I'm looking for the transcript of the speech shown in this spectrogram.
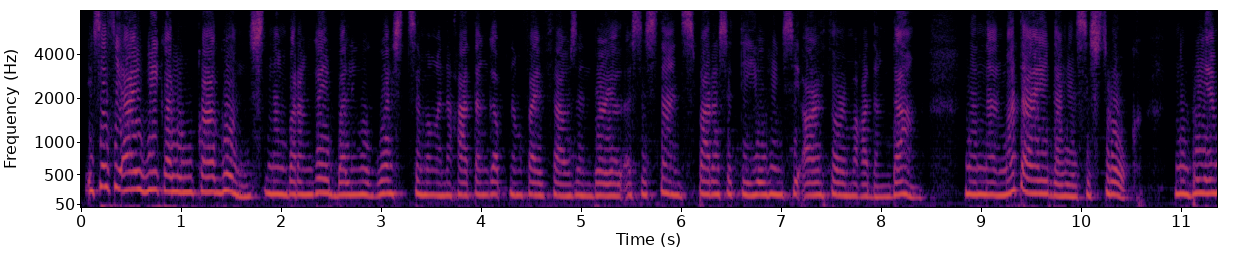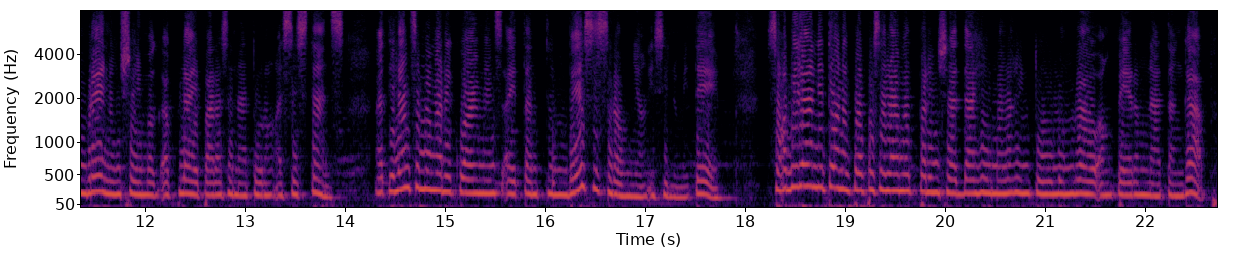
Isa si Ivy Kalungkagons ng Barangay Balingog West sa mga nakatanggap ng 5,000 burial assistance para sa tiyuhing si Arthur Makadangdang na namatay dahil sa stroke. Nobyembre nang siya'y mag-apply para sa naturang assistance at ilan sa mga requirements ay tatlong beses raw niyang isinumite. Sa kabila nito, nagpapasalamat pa rin siya dahil malaking tulong raw ang perang natanggap.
